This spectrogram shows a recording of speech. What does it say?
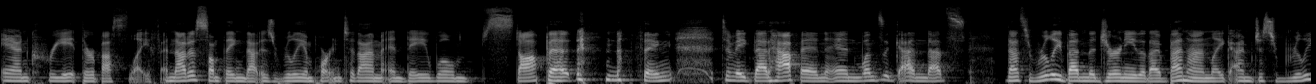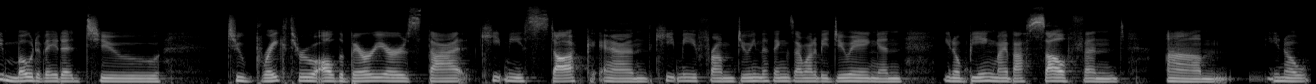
and create their best life. And that is something that is really important to them. And they will stop at nothing to make that happen. And once again, that's that's really been the journey that I've been on. Like I'm just really motivated to to break through all the barriers that keep me stuck and keep me from doing the things I want to be doing and you know, being my best self and, um, you know,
